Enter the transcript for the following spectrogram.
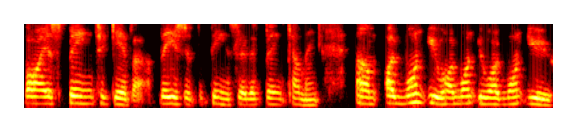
by us being together. These are the things that have been coming. Um, I want you, I want you, I want you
